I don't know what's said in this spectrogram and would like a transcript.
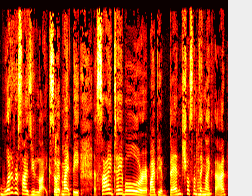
whatever size you like. So it might be a side table or it might be a bench or something Mm-hmm. like that.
